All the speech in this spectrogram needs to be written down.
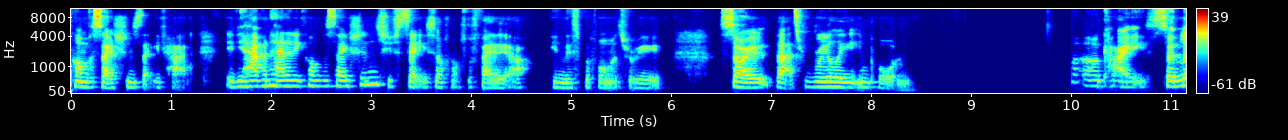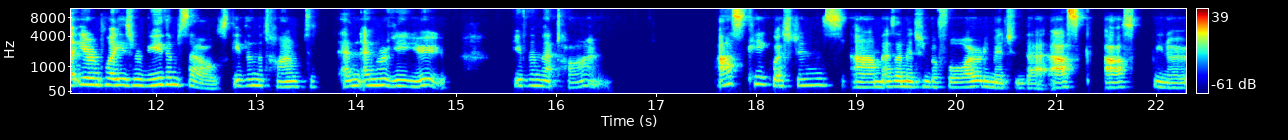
conversations that you've had. If you haven't had any conversations, you've set yourself up for failure in this performance review. So that's really important. Okay, so let your employees review themselves, give them the time to and, and review you. Give them that time. Ask key questions. Um, as I mentioned before, I already mentioned that. Ask, ask, you know,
